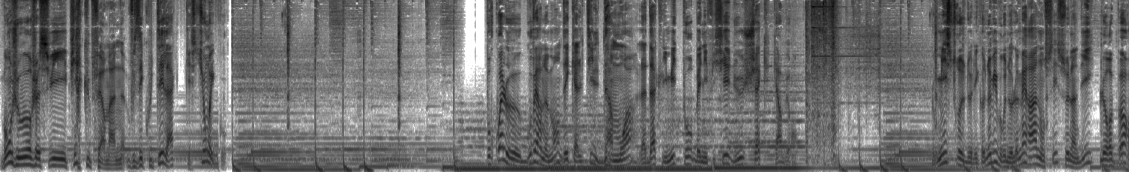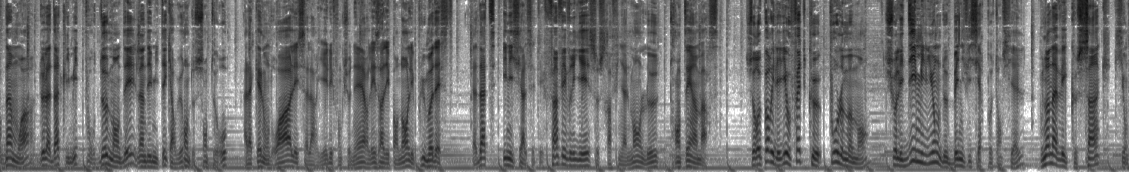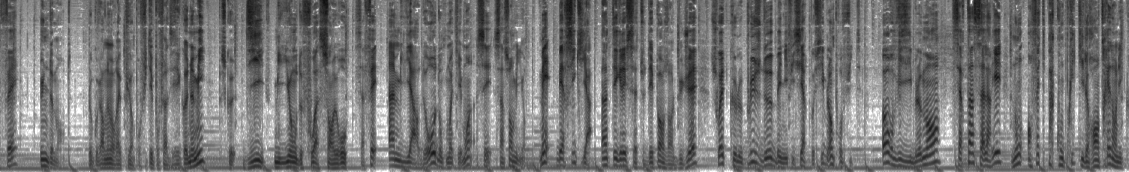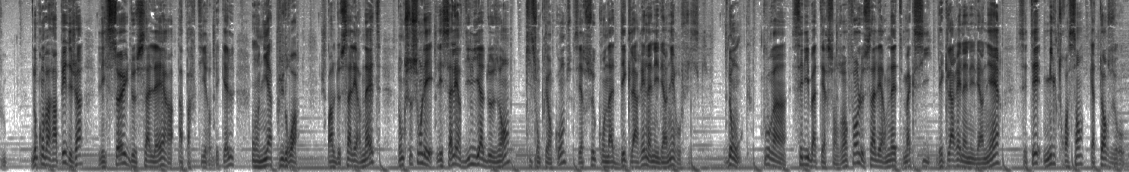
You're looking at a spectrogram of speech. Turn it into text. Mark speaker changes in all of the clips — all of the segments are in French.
Speaker 1: Bonjour, je suis Pierre Kupferman. Vous écoutez la question écho. Pourquoi le gouvernement décale-t-il d'un mois la date limite pour bénéficier du chèque carburant? Le ministre de l'économie Bruno Le Maire a annoncé ce lundi le report d'un mois de la date limite pour demander l'indemnité carburant de 100 euros à laquelle ont droit les salariés, les fonctionnaires, les indépendants les plus modestes. La date initiale, c'était fin février, ce sera finalement le 31 mars. Ce report, il est lié au fait que, pour le moment, sur les 10 millions de bénéficiaires potentiels, vous n'en avez que 5 qui ont fait une demande. Le gouvernement aurait pu en profiter pour faire des économies, parce que 10 millions de fois 100 euros, ça fait 1 milliard d'euros, donc moitié moins, c'est 500 millions. Mais Bercy, qui a intégré cette dépense dans le budget, souhaite que le plus de bénéficiaires possible en profitent. Or, visiblement, certains salariés n'ont en fait pas compris qu'ils rentraient dans les clous. Donc on va rappeler déjà les seuils de salaire à partir desquels on n'y a plus droit. Je parle de salaire net, donc ce sont les, salaires d'il y a deux ans qui sont pris en compte, c'est-à-dire ceux qu'on a déclarés l'année dernière au fisc. Donc, pour un célibataire sans enfant, le salaire net maxi déclaré l'année dernière, c'était 1314 euros.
